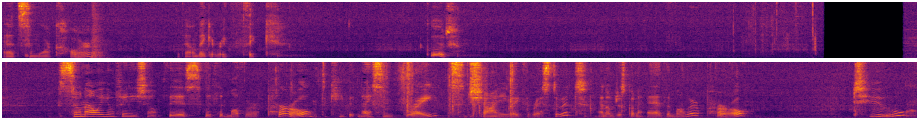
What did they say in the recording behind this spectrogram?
add some more color. But that'll make it right thick. Good. So now we can finish up this with the mother of pearl to keep it nice and bright and shiny like the rest of it. And I'm just going to add the mother of pearl to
